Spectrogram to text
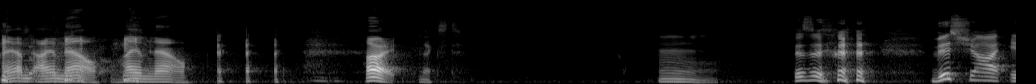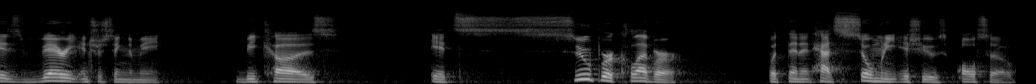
I am. I am now. I am now. All right. Next. Hmm. This is this shot is very interesting to me because it's super clever, but then it has so many issues also.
